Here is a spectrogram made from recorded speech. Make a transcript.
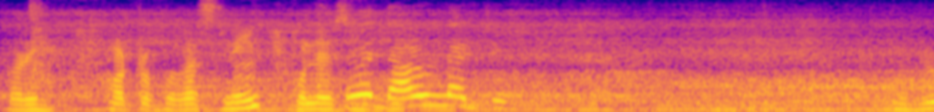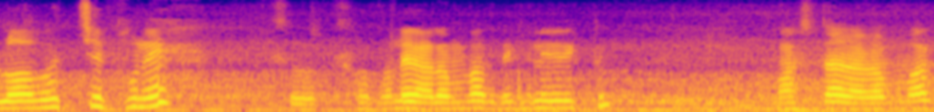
সরি অটো ফোকাস নেই ফোনে দারুণ লাগছে। ব্লগ হচ্ছে ফোনে তো সকালের আরামবাগ দেখে নিন একটু। পাঁচটার আরামবাগ।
